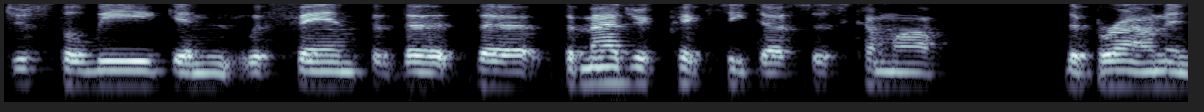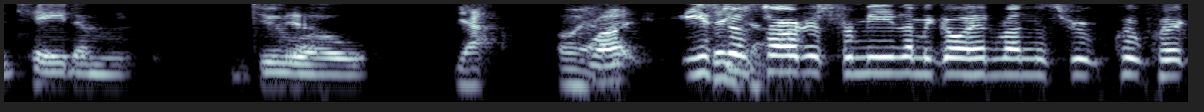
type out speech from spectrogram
just the league and with fans that the, the, the Magic Pixie dust has come off the Brown and Tatum duo. Yeah. Oh yeah. Well, Eastern starters for me. Let me go ahead and run this through quick, quick.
